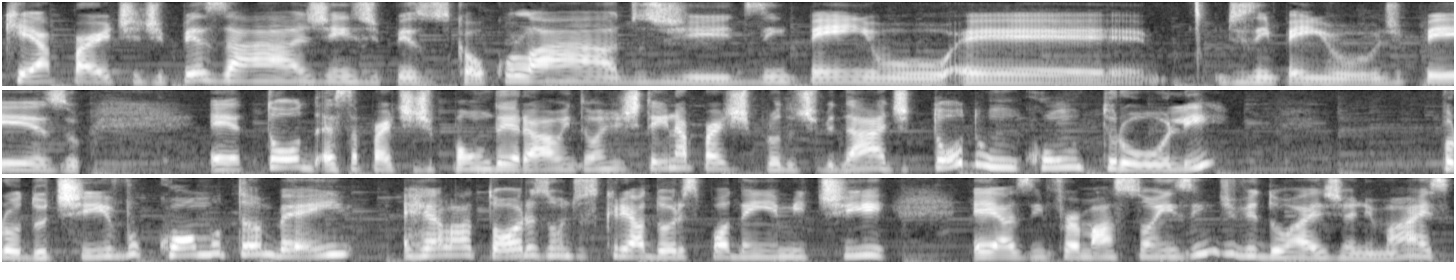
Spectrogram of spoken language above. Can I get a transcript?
que é a parte de pesagens, de pesos calculados, de desempenho, é, desempenho de peso, é toda essa parte de ponderal. Então a gente tem na parte de produtividade todo um controle produtivo, como também relatórios onde os criadores podem emitir é, as informações individuais de animais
